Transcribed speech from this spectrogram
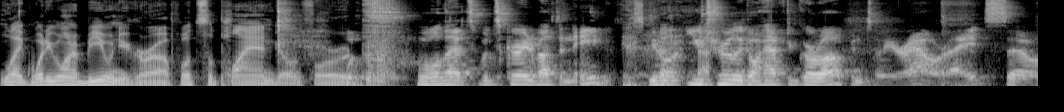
like, what do you want to be when you grow up? What's the plan going forward? Well, that's what's great about the Navy. You don't, you truly don't have to grow up until you're out, right? So.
